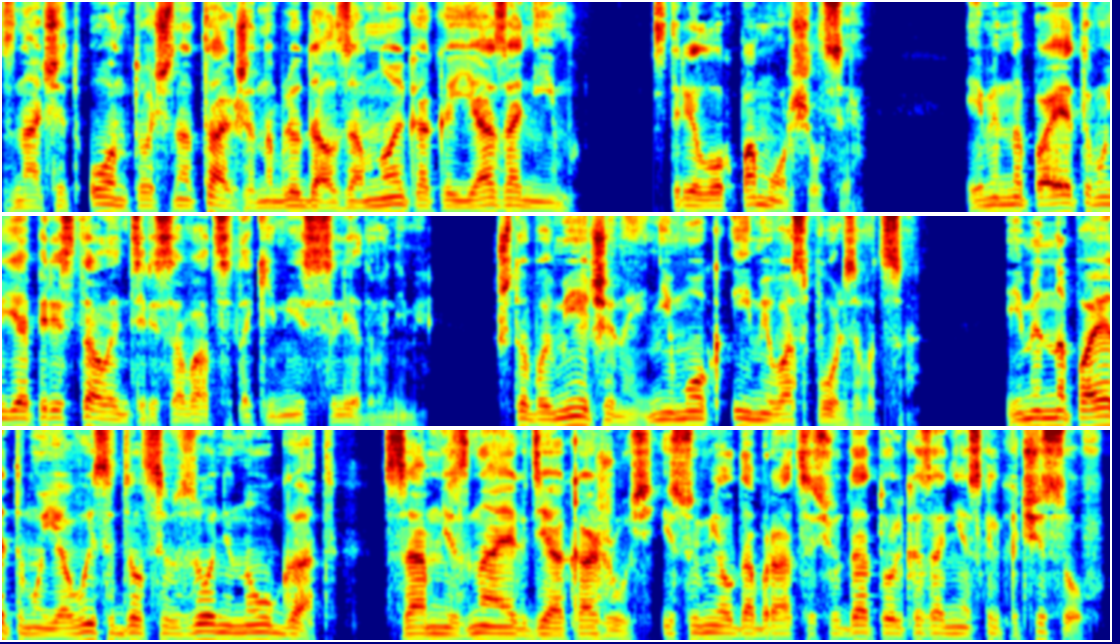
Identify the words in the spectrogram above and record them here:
Значит, он точно так же наблюдал за мной, как и я за ним. Стрелок поморщился. Именно поэтому я перестал интересоваться такими исследованиями, чтобы Меченый не мог ими воспользоваться. Именно поэтому я высадился в зоне наугад, сам не зная, где окажусь, и сумел добраться сюда только за несколько часов.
